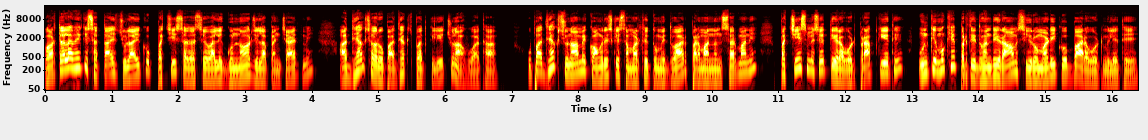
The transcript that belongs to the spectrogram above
गौरतलब है कि 27 जुलाई को 25 सदस्य वाले गुन्नौर जिला पंचायत में अध्यक्ष और उपाध्यक्ष पद के लिए चुनाव हुआ था। उपाध्यक्ष चुनाव में कांग्रेस के समर्थित उम्मीदवार परमानंद शर्मा ने 25 में से 13 वोट प्राप्त किए थे। उनके मुख्य प्रतिद्वंदी राम सीरोमणि को 12 वोट मिले थे।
